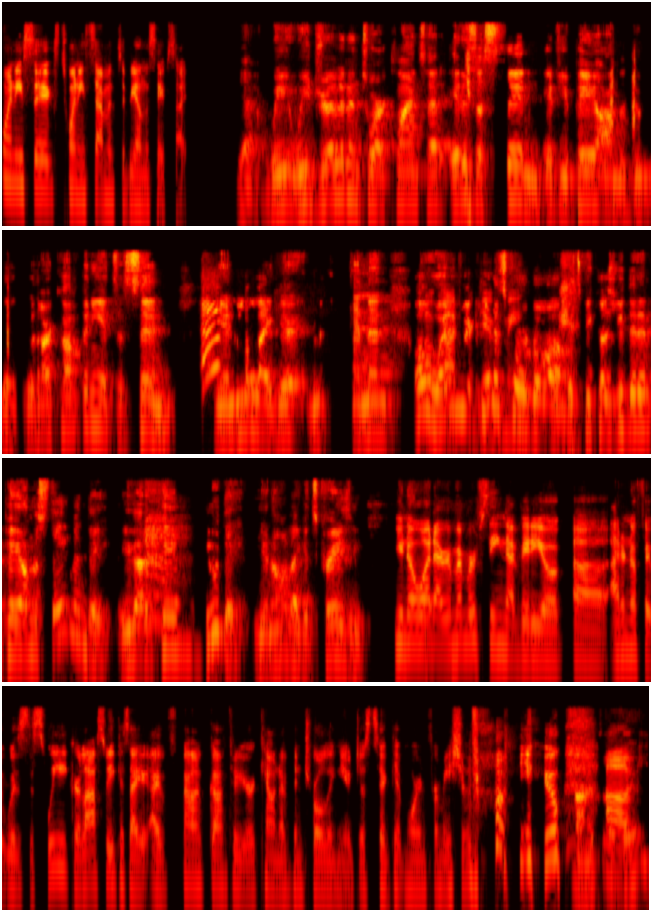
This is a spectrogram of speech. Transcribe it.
26th, 27th to be on the safe side. Yeah, we we drill it into our client's head. It is a sin if you pay on the due date. With our company, it's a sin. You know, like you're and then oh, Oh, why God, did your credit score go up? It's because you didn't pay on the statement date. You got to pay on the due date. You know, like it's crazy. You know what? I remember seeing that video. Uh, I don't know if it was this week or last week because I've gone, gone through your account. I've been trolling you just to get more information from you. No, it's Um,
